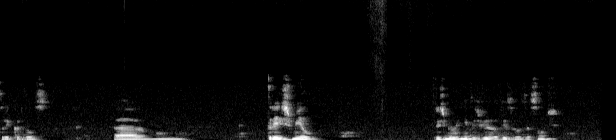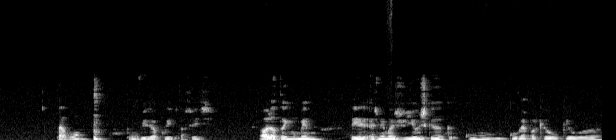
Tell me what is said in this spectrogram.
Rodrigo Cardoso. Um, 3 mil 3.500 vi- visualizações. Está bom. Para um videoclipe, está fixe. Olha, eu tenho o mesmo. Tem as mesmas views que, que, que o, que o rapper que eu, que eu,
